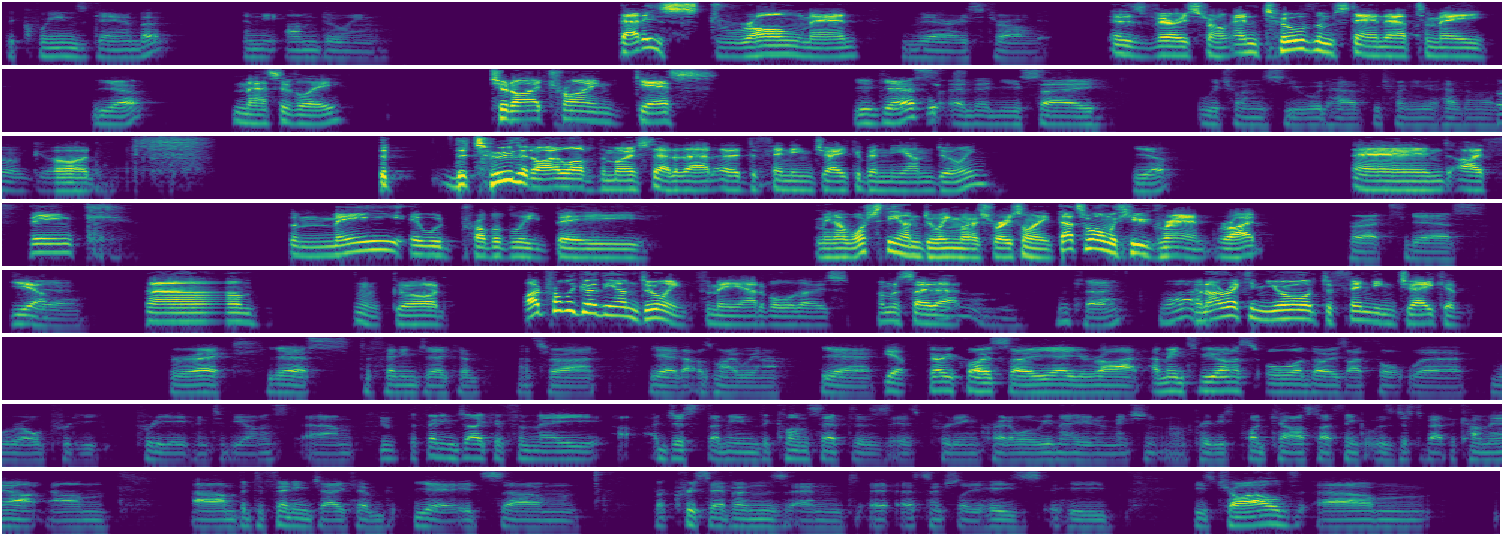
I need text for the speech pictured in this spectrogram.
The Queen's Gambit, and The Undoing. That is strong, man. Very strong. It is very strong, and two of them stand out to me Yeah. massively. Should I try and guess? You guess, and then you say which ones you would have, which one you would have. Another. Oh God. The the two that I love the most out of that are defending Jacob and the Undoing, Yep. and I think for me it would probably be. I mean, I watched the Undoing most recently. That's the one with Hugh Grant, right? Correct. Yes. Yeah. Yeah. Um. Oh God. I'd probably go the Undoing for me out of all of those. I'm going to say that, Oh, okay. Nice. and I reckon you're defending Jacob. Correct. Yes. Defending Jacob. That's right. Yeah, that was my winner. Yeah. Yep. Very close though. Yeah, you're right. I mean, to be honest, all of those I thought were were all pretty pretty even. To be honest, um, Hmm. defending Jacob for me, I just I mean, the concept is is pretty incredible. We may even mention it on a previous podcast. I think it was just about to come out. Um, um, but defending Jacob, yeah, it's um, got Chris Evans and uh, essentially he's he his child um,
